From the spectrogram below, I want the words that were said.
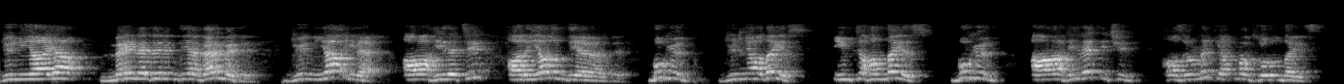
dünyaya meyledelim diye vermedi. Dünya ile ahireti arayalım diye verdi. Bugün dünyadayız, imtihandayız. Bugün ahiret için hazırlık yapmak zorundayız.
